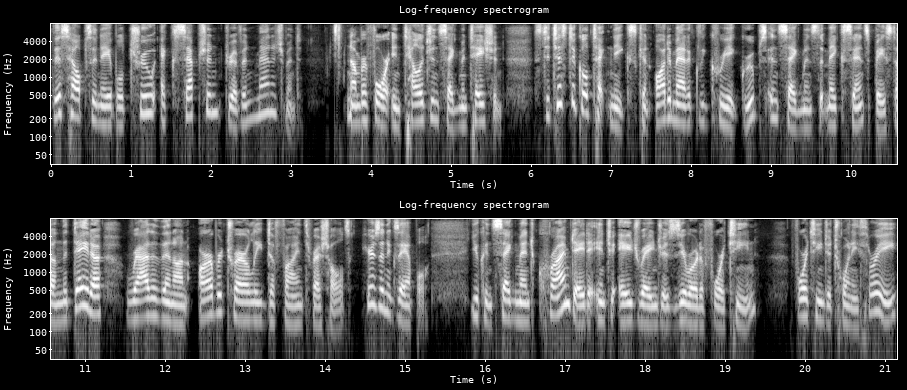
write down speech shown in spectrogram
This helps enable true exception driven management. Number four, intelligent segmentation. Statistical techniques can automatically create groups and segments that make sense based on the data rather than on arbitrarily defined thresholds. Here's an example. You can segment crime data into age ranges 0 to 14, 14 to 23,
